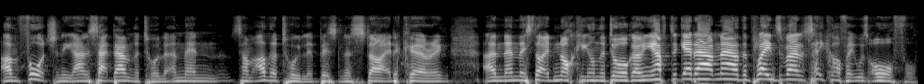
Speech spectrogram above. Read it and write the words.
unfortunately, I sat down in the toilet, and then some other toilet business started occurring, and then they started knocking on the door, going, "You have to get out now. The plane's about to take off." It was awful.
